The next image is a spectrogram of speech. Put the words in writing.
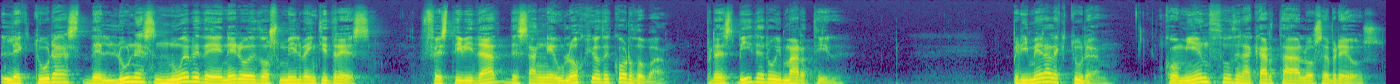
Lecturas del lunes 9 de enero de 2023, festividad de San Eulogio de Córdoba, presbítero y mártir. Primera lectura, comienzo de la carta a los Hebreos.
